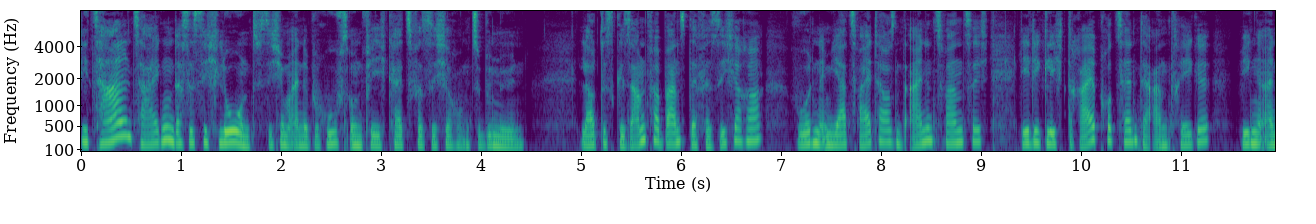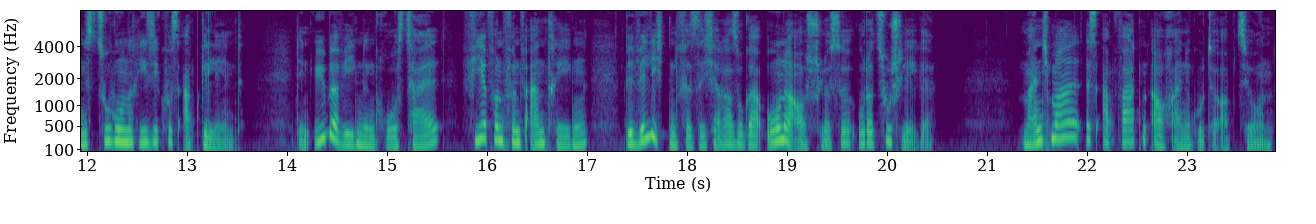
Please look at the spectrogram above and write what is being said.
Die Zahlen zeigen, dass es sich lohnt, sich um eine Berufsunfähigkeitsversicherung zu bemühen. Laut des Gesamtverbands der Versicherer wurden im Jahr 2021 lediglich drei Prozent der Anträge wegen eines zu hohen Risikos abgelehnt. Den überwiegenden Großteil, vier von fünf Anträgen, bewilligten Versicherer sogar ohne Ausschlüsse oder Zuschläge. Manchmal ist Abwarten auch eine gute Option.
